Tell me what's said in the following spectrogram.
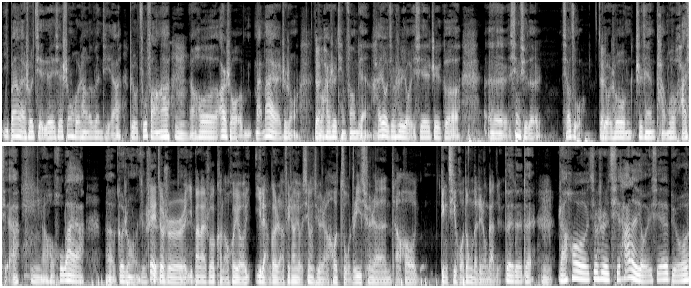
一般来说，解决一些生活上的问题啊，比如租房啊，嗯，然后二手买卖这种，对都还是挺方便。还有就是有一些这个呃兴趣的小组，对比如说我们之前谈过滑雪啊，嗯，然后户外啊，呃，各种就是这就是一般来说可能会有一两个人非常有兴趣，然后组织一群人，然后定期活动的这种感觉。对对对，嗯。然后就是其他的有一些，比如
